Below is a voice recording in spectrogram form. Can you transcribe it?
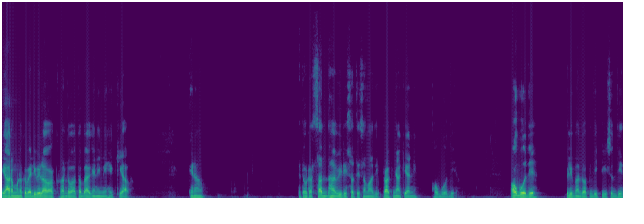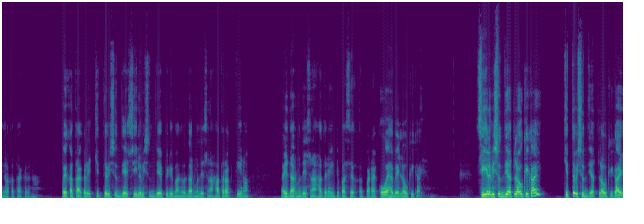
ඒ ආරමුණක වැඩි වෙලාවක් රඳවා තබා ගැනීම හැකියාව. එහෙනම් එතකොට සද්ධා විරි සති සමාධි ප්‍රඥා කියන්නේ අවබෝධය. අවබෝධය පිළිබඳව අපි දිට්ඨි විසුද්ධිය ඉඳලා කතා කරනවා. ඔය කතා කළේ චිත්ත විසුද්ධිය, සීල විසුද්ධිය පිළිබඳව ධර්ම දේශනා හතරක් තියෙනවා. ඒ ධර්ම දේශනා හතරෙන් ඊට පස්සේ පටන් ඕව හැබැයි ලෞකිකයි. සීල විසුද්ධියත් ලෞකිකයි, චිත්ත විසුද්ධියත් ලෞකිකයි,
